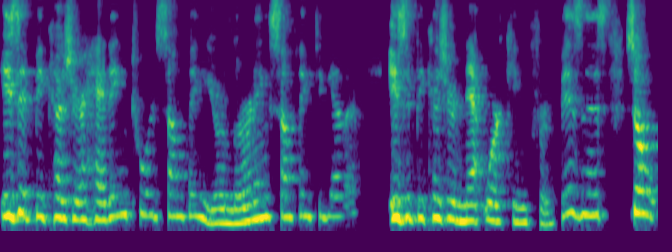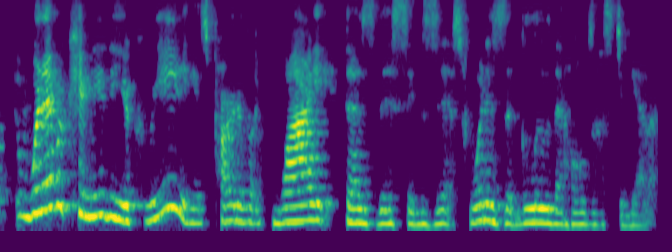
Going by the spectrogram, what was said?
Is it because you're heading towards something you're learning something together? Is it because you're networking for business? So whatever community you're creating is part of like why does this exist? What is the glue that holds us together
